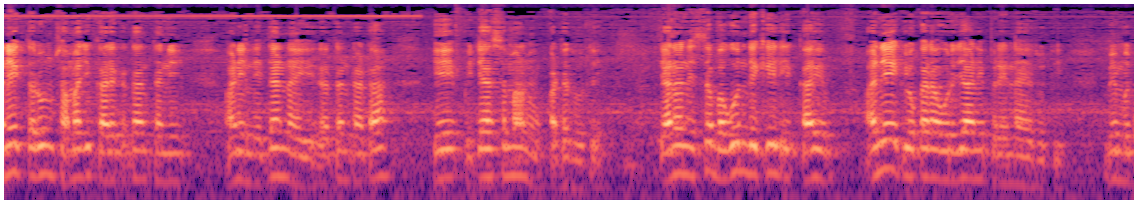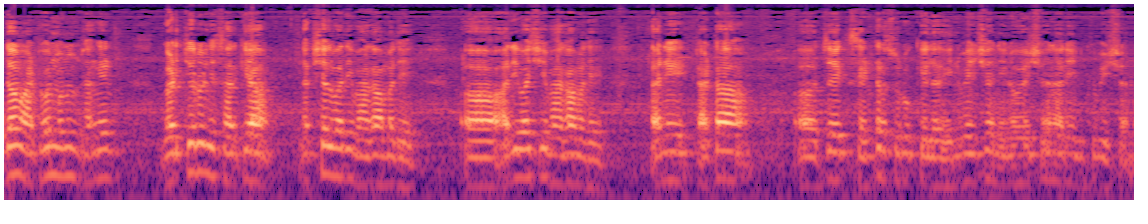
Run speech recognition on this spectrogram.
अनेक तरुण सामाजिक कार्यकर्त्यांनी त्यांनी आणि नेत्यांनाही रतन टाटा हे पित्यासमान वाटत होते. त्यांना नुसतं बघून देखील काही अनेक लोकांना ऊर्जा आणि प्रेरणा येत होती. मी मुद्दाम आठवण म्हणून सांगेन गडचिरोली सारख्या नक्षलवादी भागामध्ये आदिवासी भागामध्ये त्यांनी टाटाचं एक सेंटर सुरू केलं इन्व्हेन्शन इनोव्हेशन आणि इन्क्युबेशन.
